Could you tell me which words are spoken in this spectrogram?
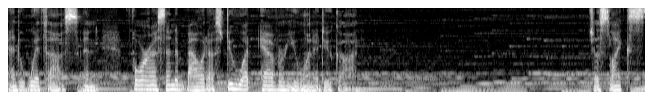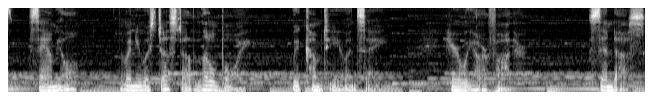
and with us and for us and about us. Do whatever you want to do, God. Just like Samuel, when he was just a little boy we come to you and say, Here we are, Father. Send us.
